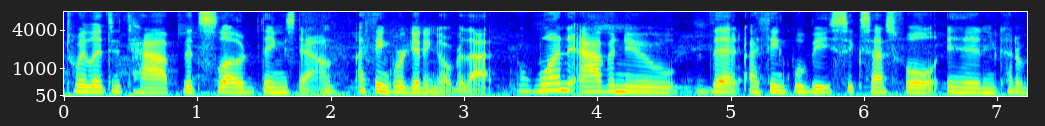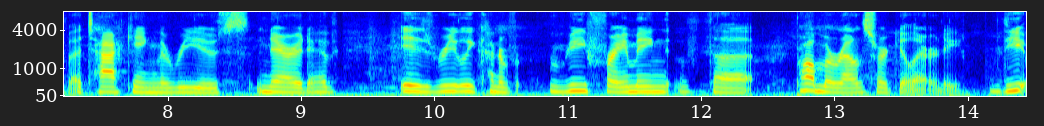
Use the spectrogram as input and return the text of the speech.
toilet to tap that slowed things down. I think we're getting over that. One avenue that I think will be successful in kind of attacking the reuse narrative is really kind of reframing the problem around circularity. The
